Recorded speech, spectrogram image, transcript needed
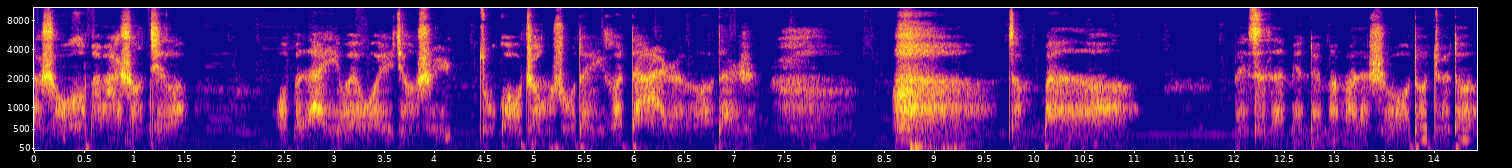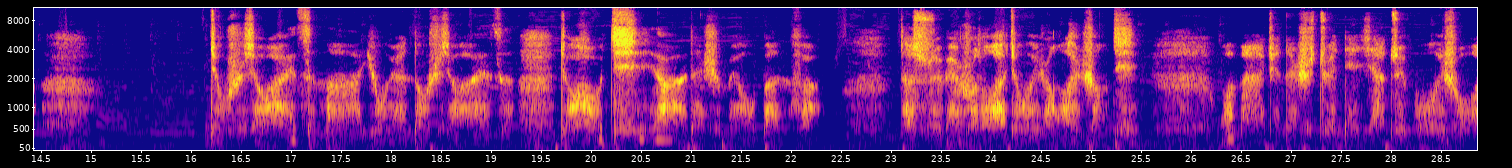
的时候和妈妈生气了。我本来以为我已经是都觉得就是小孩子嘛，永远都是小孩子，就好气呀。但是没有办法。他随便说的话就会让我很生气。我妈真的是全天下最不会说话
